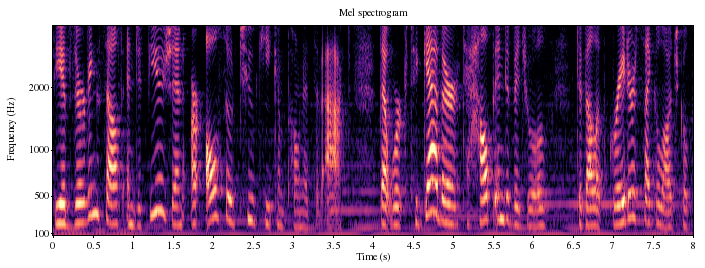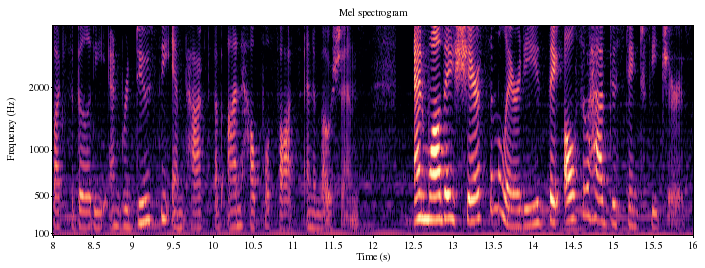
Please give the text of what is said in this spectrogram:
The observing self and defusion are also two key components of ACT that work together to help individuals develop greater psychological flexibility and reduce the impact of unhelpful thoughts and emotions. And while they share similarities, they also have distinct features.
